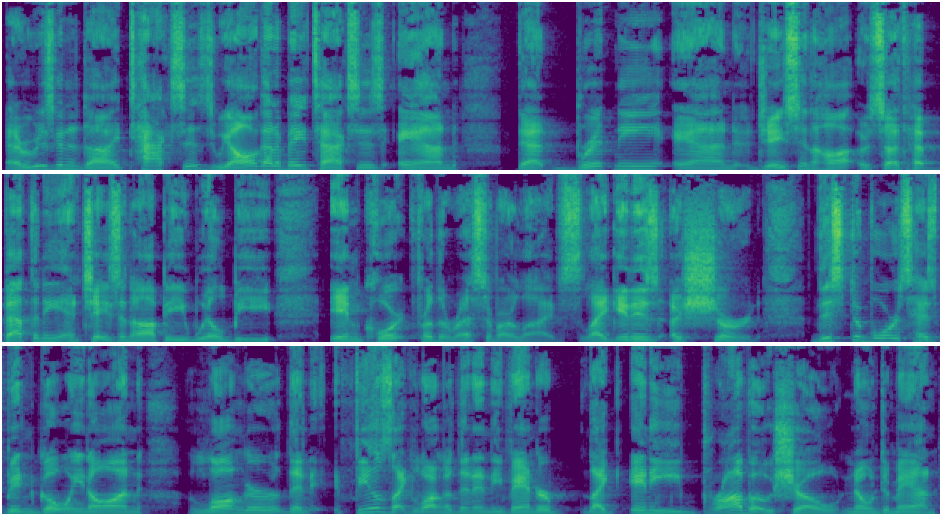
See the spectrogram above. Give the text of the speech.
everybody's going to die, taxes, we all got to pay taxes, and that Brittany and Jason Ho- sorry, that Bethenny and Jason Hoppy will be in court for the rest of our lives. Like it is assured. This divorce has been going on longer than it feels like longer than any Vander like any Bravo show known to man.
